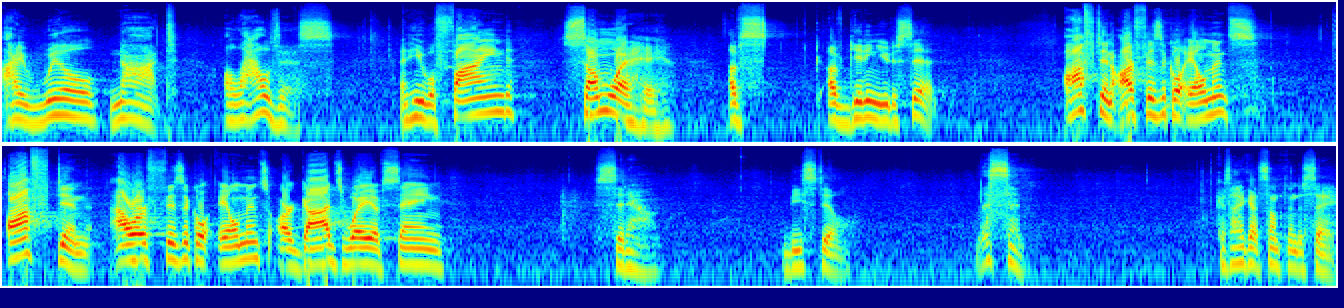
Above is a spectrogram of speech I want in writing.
I will not allow this. And He will find some way of of getting you to sit. Often, our physical ailments, often our physical ailments are God's way of saying, sit down, be still, listen, because I got something to say.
